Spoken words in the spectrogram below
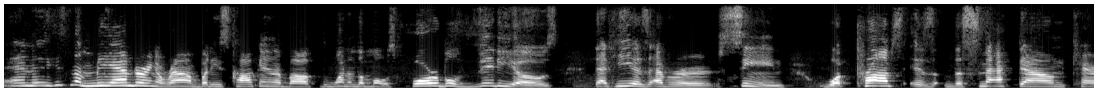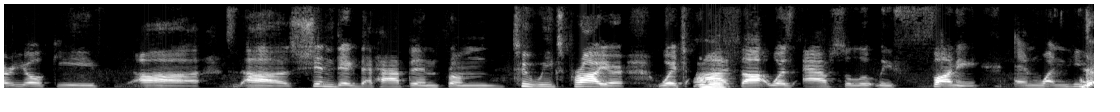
and he's not meandering around, but he's talking about one of the most horrible videos that he has ever seen. What prompts is the SmackDown karaoke uh, uh, shindig that happened from two weeks prior, which I thought was absolutely funny. And when he Yeah.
